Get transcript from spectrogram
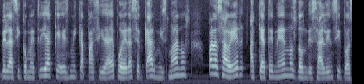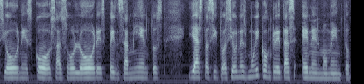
de la psicometría, que es mi capacidad de poder acercar mis manos para saber a qué atenernos, donde salen situaciones, cosas, olores, pensamientos y hasta situaciones muy concretas en el momento.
